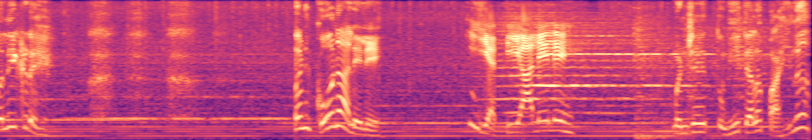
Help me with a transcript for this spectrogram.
पलीकडे. पण कोण आलेले? यती आलेले. म्हणजे तुम्ही त्याला पाहिलं?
